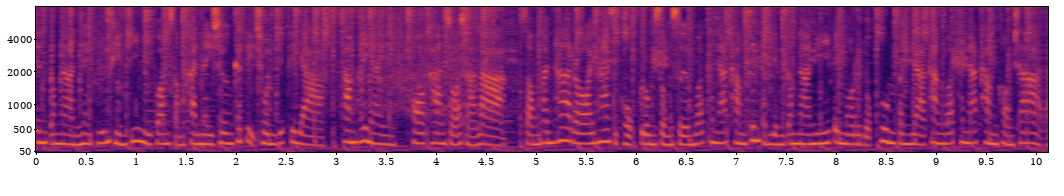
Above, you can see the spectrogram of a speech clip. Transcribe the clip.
เป็นตำนานในพื้นถิ่นที่มีความสำคัญในเชิงคติชนวิทยาทำให้ในพอพานสอสารา2556 กรมส่งเสริมวัฒนธรรมขึ้นทะเบียนตำนานนี้เป็นมรดกภูมิปัญญาทางวัฒนธรรมของชาติ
